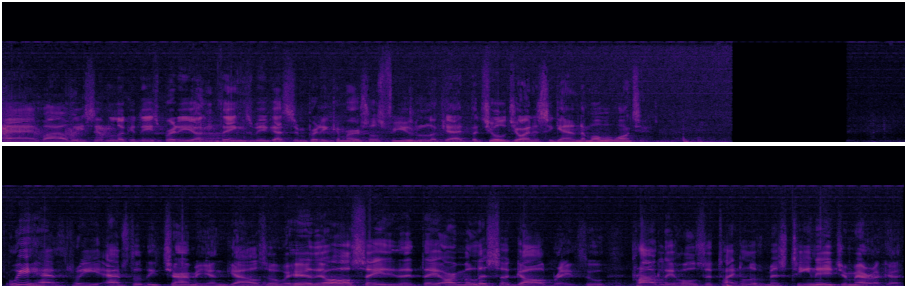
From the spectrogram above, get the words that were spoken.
And while we sit and look at these pretty young things, we've got some pretty commercials for you to look at. But you'll join us again in a moment, won't you? We have three absolutely charming young gals over here. They all say that they are Melissa Galbraith, who proudly holds the title of Miss Teenage America.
